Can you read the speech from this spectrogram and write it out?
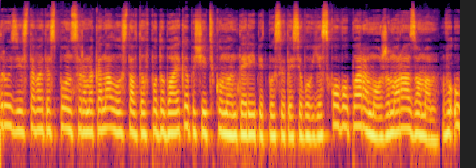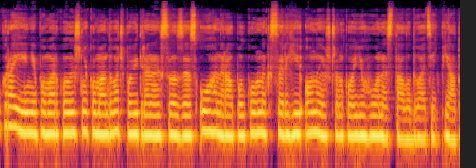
Друзі, ставайте спонсорами каналу, ставте вподобайки, пишіть коментарі, підписуйтесь обов'язково. Переможемо разом. В Україні помер колишній командувач повітряних сил ЗСУ, генерал-полковник Сергій Онищенко. Його не стало 25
